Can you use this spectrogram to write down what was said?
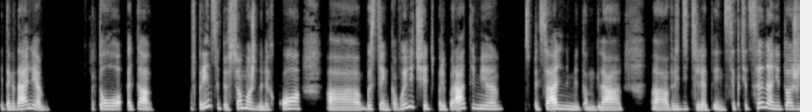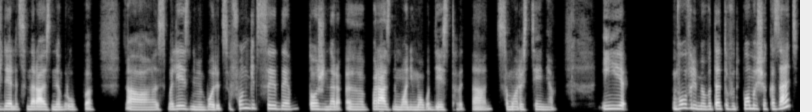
и так далее, то это в принципе, все можно легко, а, быстренько вылечить препаратами, специальными там, для э, вредителей. Это инсектициды, они тоже делятся на разные группы. Э, с болезнями борются фунгициды, тоже на, э, по-разному они могут действовать на само растение. И вовремя вот эту вот помощь оказать,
